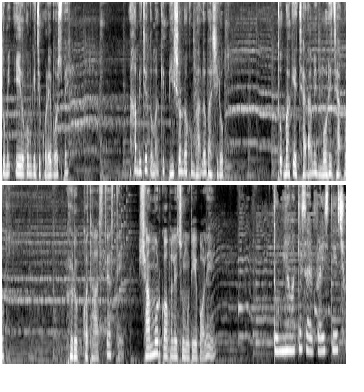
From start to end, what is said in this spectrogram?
তুমি এরকম কিছু করে বসবে। আমি যে তোমাকে ভীষণ রকম ভালোবাসি রূপ তোমাকে ছাড়া আমি মরে যাব। রূপকথা আস্তে আস্তে সাম্যর কপালে চুমু দিয়ে বলে তুমি আমাকে সারপ্রাইজ দিয়েছ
